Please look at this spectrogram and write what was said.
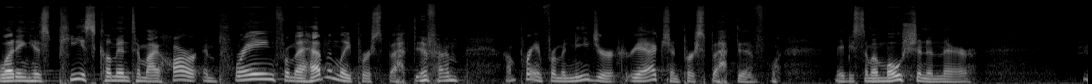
letting His peace come into my heart and praying from a heavenly perspective, I'm, I'm praying from a knee jerk reaction perspective, maybe some emotion in there.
